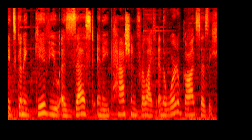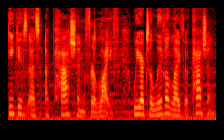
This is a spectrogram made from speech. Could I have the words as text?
it's going to give you a zest and a passion for life. And the word of God says that he gives us a passion for life. We are to live a life of passion.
